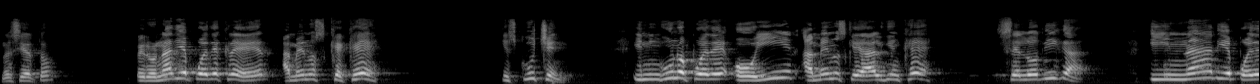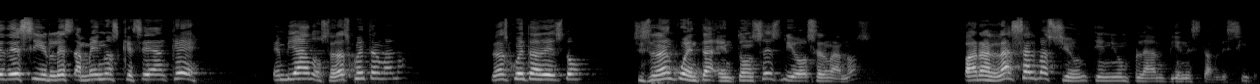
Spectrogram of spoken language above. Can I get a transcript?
¿No es cierto? Pero nadie puede creer a menos que qué, que escuchen. Y ninguno puede oír a menos que alguien qué, se lo diga. Y nadie puede decirles a menos que sean qué, enviados. ¿Te das cuenta, hermano? ¿Te das cuenta de esto? Si se dan cuenta, entonces Dios, hermanos, para la salvación tiene un plan bien establecido.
